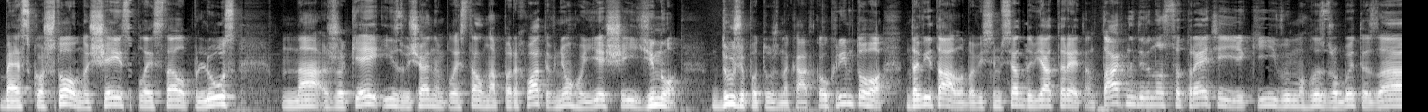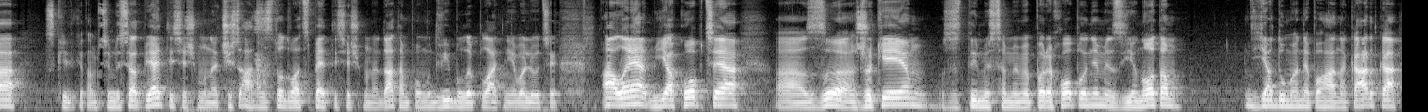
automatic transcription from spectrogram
безкоштовно. Ще й з плейстайл плюс на жокей і звичайним плейстайл на перехват. І в нього є ще й єнот. Дуже потужна картка. Окрім того, Давід Алаба, 89 й рейтинг. Так, не 93-й, який ви могли зробити за скільки там 75 тисяч монет, чи а, за 125 тисяч монет. Да? Там, по-моєму, дві були платні еволюції. Але як опція а, з жокеєм, з тими самими перехопленнями, з єнотом. Я думаю, непогана картка,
